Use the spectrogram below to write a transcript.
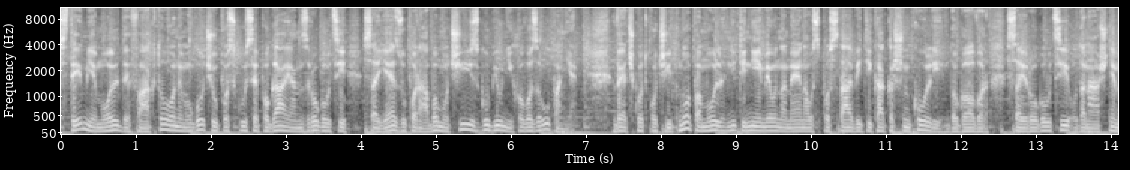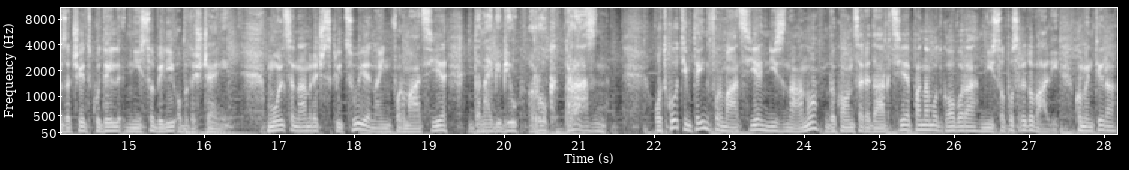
S tem je Mol de facto onemogočil poskuse pogajanj z rogovci, saj je z uporabo moči izgubil njihovo zaupanje. Več kot očitno pa Mol niti ni imel namena vzpostaviti kakršen koli dogovor, saj rogovci o današnjem začetku del niso bili obveščeni. Mol se namreč sklicuje na informacije, da naj bi bil rog rok prazen. Odkot jim te informacije ni znano, do konca redakcije pa nam odgovora niso posredovali, komentira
